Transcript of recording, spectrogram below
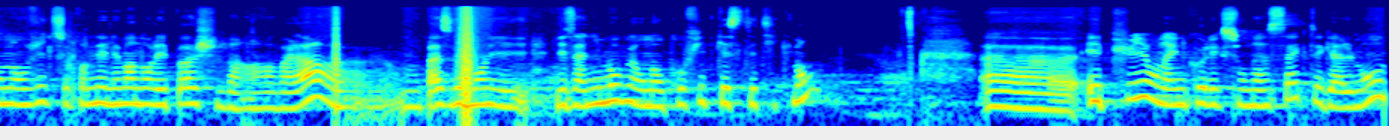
A envie de se promener les mains dans les poches, ben voilà, euh, on passe devant les, animaux, mais on en profite qu'esthétiquement. Euh, et puis on a une collection d'insectes également.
